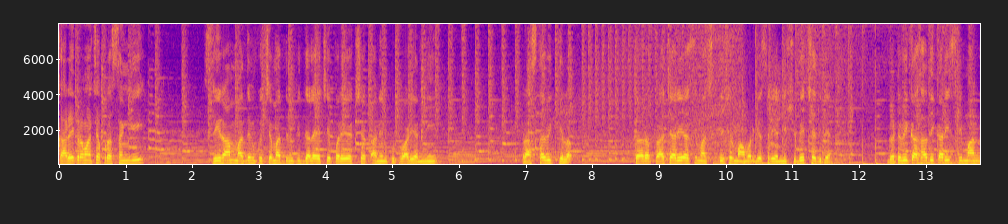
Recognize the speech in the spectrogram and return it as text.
कार्यक्रमाच्या प्रसंगी श्रीराम माध्यमिक उच्च माध्यमिक विद्यालयाचे पर्यवेक्षक अनिल कुटवाड यांनी प्रास्ताविक केलं. तर प्राचार्य श्रीमान सिद्धेश्वर मामडगे सर यांनी शुभेच्छा दिल्या. गटविकास अधिकारी श्रीमान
